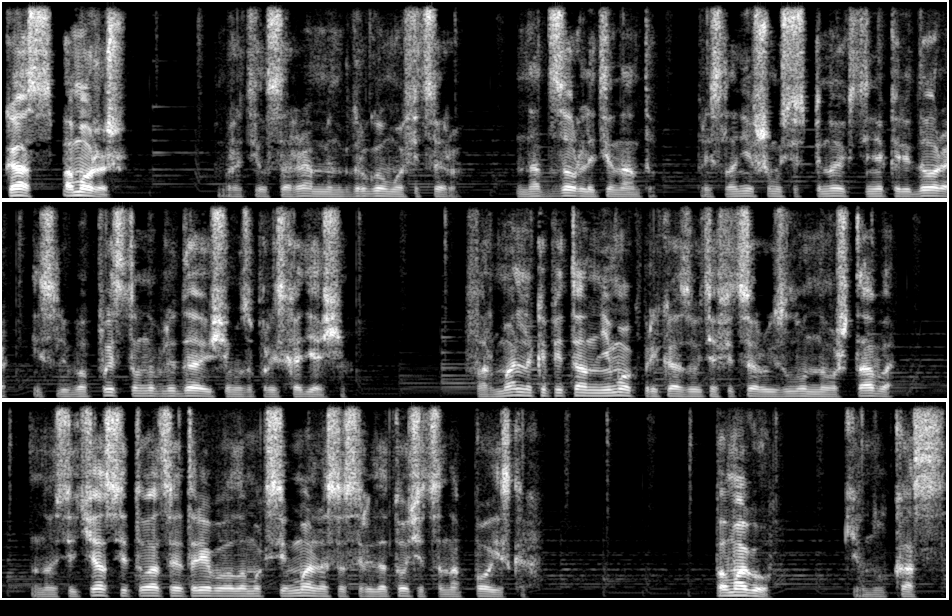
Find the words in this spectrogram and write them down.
«Касс, поможешь?» — обратился Раммин к другому офицеру. «Надзор лейтенанту» прислонившемуся спиной к стене коридора и с любопытством наблюдающему за происходящим. Формально капитан не мог приказывать офицеру из лунного штаба, но сейчас ситуация требовала максимально сосредоточиться на поисках. «Помогу», — кивнул Касс.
